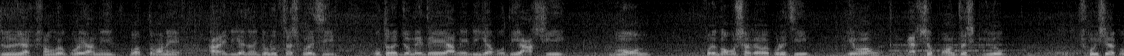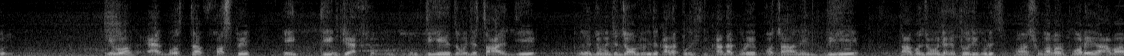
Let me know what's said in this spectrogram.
দুটো সংগ্রহ করে আমি বর্তমানে আড়াই বিঘা জমিতে হলুদ চাষ করেছি। প্রথমে জমিতে আমি বিঘা প্রতি আশি মন করে গোবর সার ব্যবহার করেছি এবং একশো পঞ্চাশ কিলো সরিষা খোল এবং এক বস্তা ফসফেট এই তিনটে একশো দিয়ে জমিতে চাষ দিয়ে জমিতে জল ঢুকিয়ে কাদা করেছি। কাদা করে পচানি দিয়ে তারপর জমিটাকে তৈরি করেছি। শুকানোর পরে আবার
